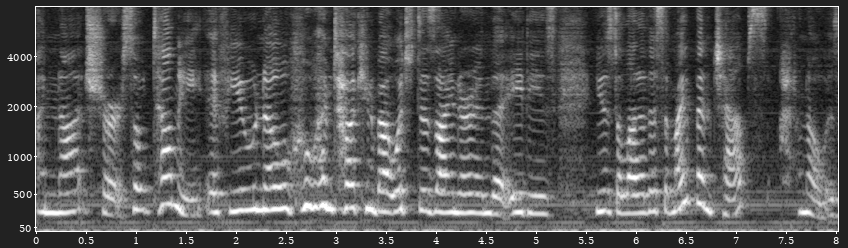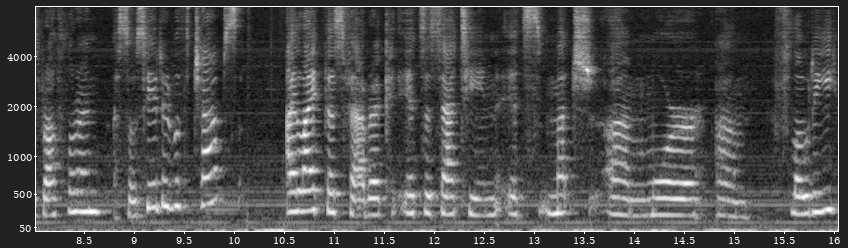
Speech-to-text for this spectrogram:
I'm not sure. So tell me if you know who I'm talking about, which designer in the 80s used a lot of this. It might have been Chaps. I don't know. Is Ralph Lauren associated with Chaps? I like this fabric. It's a sateen. It's much um, more um, floaty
